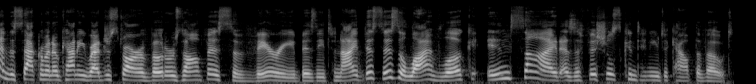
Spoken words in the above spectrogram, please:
And the Sacramento County Registrar of Voters Office very busy tonight. This is a live look inside as officials continue to count the vote.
